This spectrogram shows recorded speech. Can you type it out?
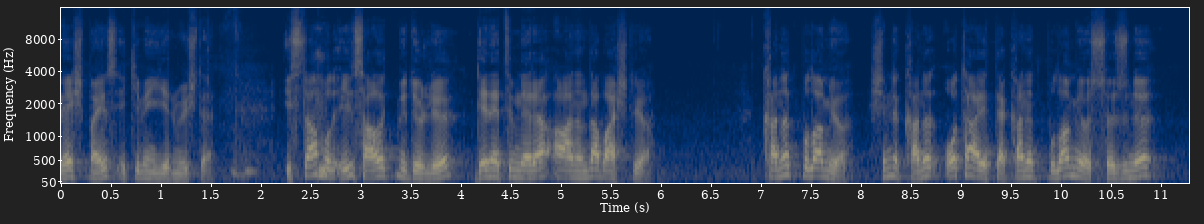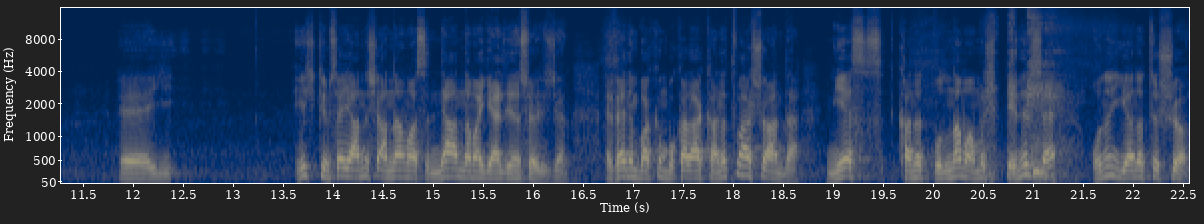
5 Mayıs 2023'te. İstanbul İl Sağlık Müdürlüğü denetimlere anında başlıyor. Kanıt bulamıyor. Şimdi kanıt o tarihte kanıt bulamıyor sözünü e, hiç kimse yanlış anlamasın. Ne anlama geldiğini söyleyeceğim. Efendim bakın bu kadar kanıt var şu anda. Niye kanıt bulunamamış denirse onun yanıtı şu.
